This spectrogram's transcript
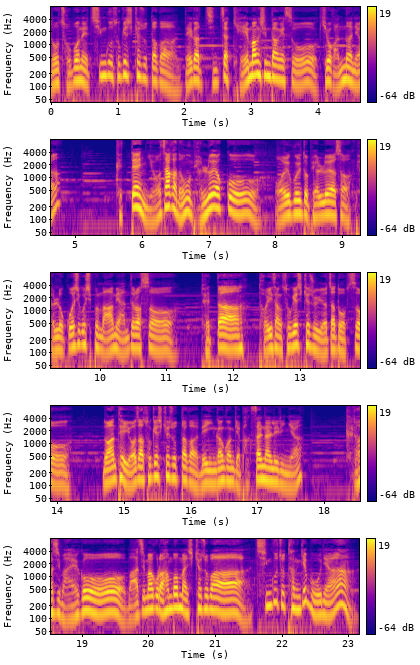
너 저번에 친구 소개시켜줬다가 내가 진짜 개망신 당했어. 기억 안 나냐? 그땐 여자가 너무 별로였고, 얼굴도 별로여서 별로 꼬시고 싶은 마음이 안 들었어. 됐다. 더 이상 소개시켜줄 여자도 없어. 너한테 여자 소개시켜줬다가 내 인간관계 박살날 일이냐? 그러지 말고 마지막으로 한 번만 시켜줘봐. 친구 좋다는 게 뭐냐?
